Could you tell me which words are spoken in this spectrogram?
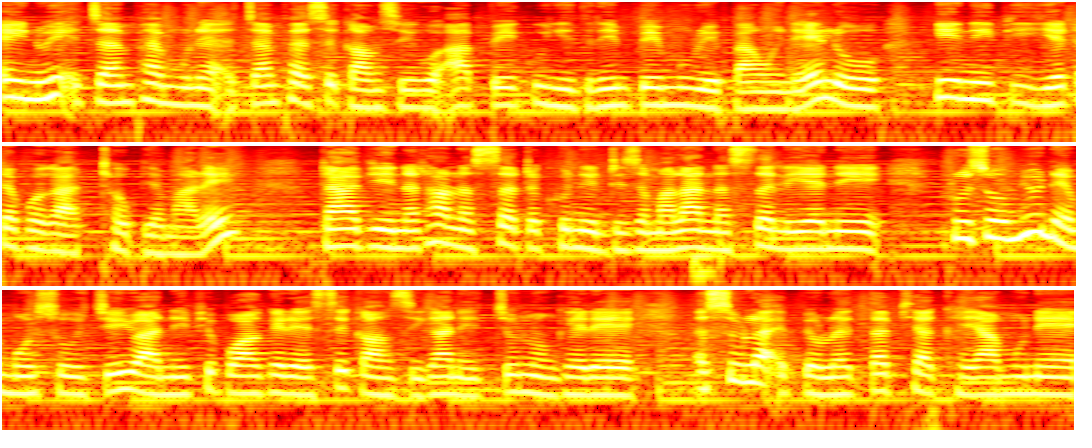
အိမ်တွင်းအကြမ်းဖက်မှုနဲ့အကြမ်းဖက်စစ်ကောင်စီကိုအပေးကူညီသတင်းပေးမှုတွေပါဝင်တယ်လို့ KNP ရဲတပ်ဖွဲ့ကထုတ်ပြန်ပါတယ်။ ဒါအပြင်2021ခုနှစ်ဒီဇင်ဘာလ24ရက်နေ့ဖရူဆိုမြို့နယ်မိုဆိုကျေးရွာနေဖြစ်ပွားခဲ့တဲ့စစ်ကောင်စီကနေကျွလွန်ခဲ့တဲ့အစုလိုက်အပြုံလဲတပ်ဖြတ်ခရမှုနဲ့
